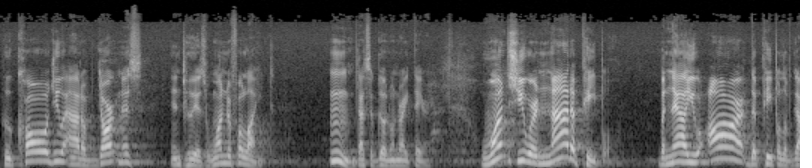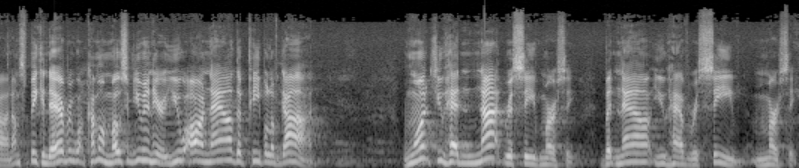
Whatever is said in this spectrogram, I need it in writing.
who called you out of darkness into his wonderful light. Mm, that's a good one right there. Once you were not a people, but now you are the people of God. I'm speaking to everyone. Come on, most of you in here, you are now the people of God. Once you had not received mercy, but now you have received mercy.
